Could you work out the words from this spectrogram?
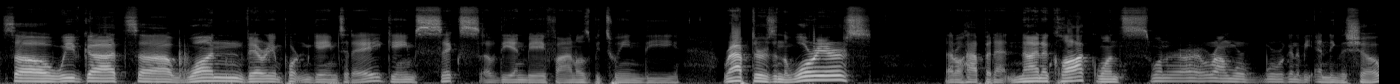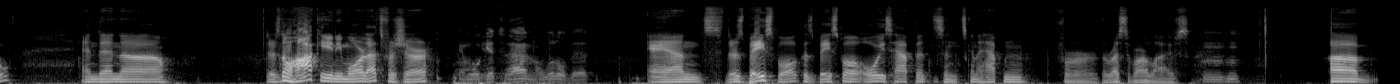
so we've got uh, one very important game today, Game Six of the NBA Finals between the Raptors and the Warriors. That'll happen at nine o'clock. Once when around where, where we're going to be ending the show, and then uh, there's no hockey anymore. That's for sure. and we'll get to that in a little bit. And there's baseball because baseball always happens, and it's going to happen for the rest of our lives. Mm-hmm. Um,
